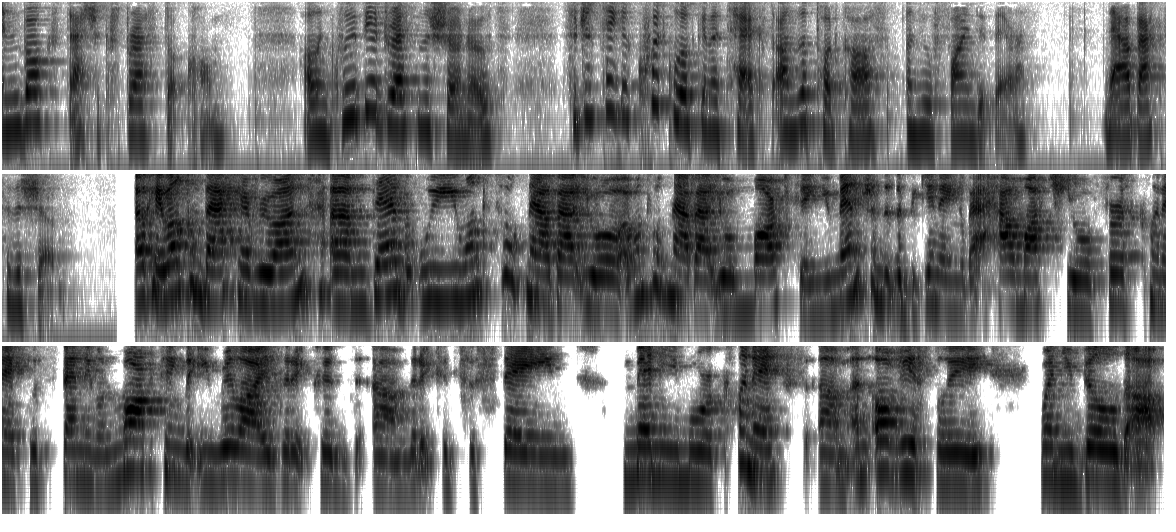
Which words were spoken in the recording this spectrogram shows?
inbox express.com. I'll include the address in the show notes so just take a quick look in the text under the podcast and you'll find it there. Now back to the show. Okay, welcome back, everyone. Um, Deb, we want to talk now about your. I want to talk now about your marketing. You mentioned at the beginning about how much your first clinic was spending on marketing. That you realized that it could um, that it could sustain many more clinics. Um, and obviously, when you build up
